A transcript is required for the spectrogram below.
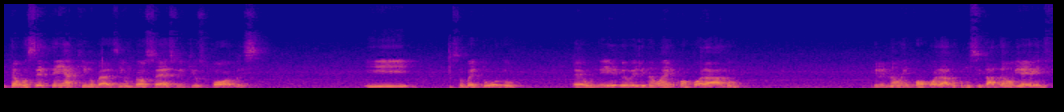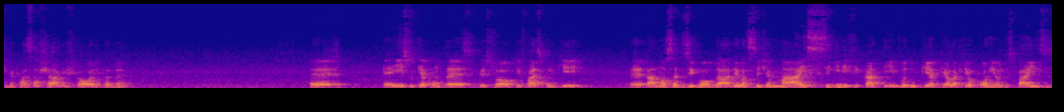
Então você tem aqui no Brasil um processo em que os pobres e, sobretudo, é, o negro, ele não é incorporado. Ele não é incorporado como cidadão. E aí ele fica com essa chave histórica, né? É, é isso que acontece, pessoal, que faz com que é, a nossa desigualdade ela seja mais significativa do que aquela que ocorre em outros países.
